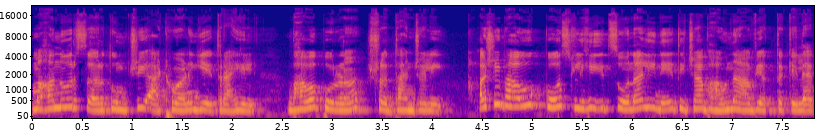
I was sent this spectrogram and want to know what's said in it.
महानोर सर तुमची आठवण येत राहील. भावपूर्ण श्रद्धांजली. अशी भावूक पोस्ट लिहित सोनालीने तिच्या भावना व्यक्त केल्यात.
